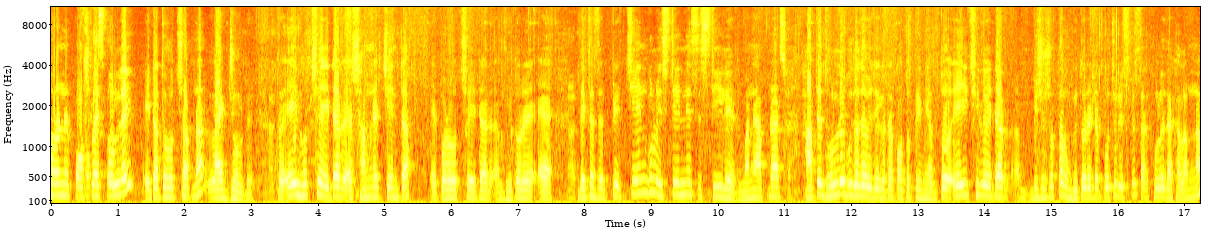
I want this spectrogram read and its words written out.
ধরনের focus লাইট। করলেই এটাতে হচ্ছে আপনার লাইট জ্বলবে। তো এই হচ্ছে এটার সামনের চেনটা এরপরে হচ্ছে এটার ভিতরে দেখতেছেন চেনগুলো স্টেনলেস স্টিলের মানে আপনার আচ্ছা। হাতে ধরলেই বোঝা যাবে যে এটা কত প্রিমিয়াম তো এই ছিল এটার বিশেষত্ব এবং ভিতরে এটার প্রচুর স্পেস আর খুলে দেখালাম না।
